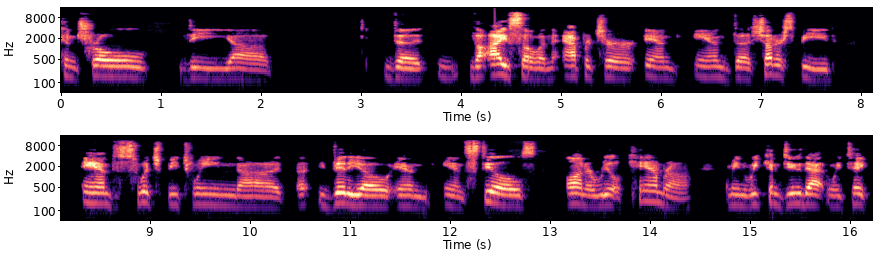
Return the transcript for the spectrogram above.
control the, uh, the, the ISO and the aperture and, and the shutter speed and switch between uh, uh, video and, and stills on a real camera. I mean, we can do that and we take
